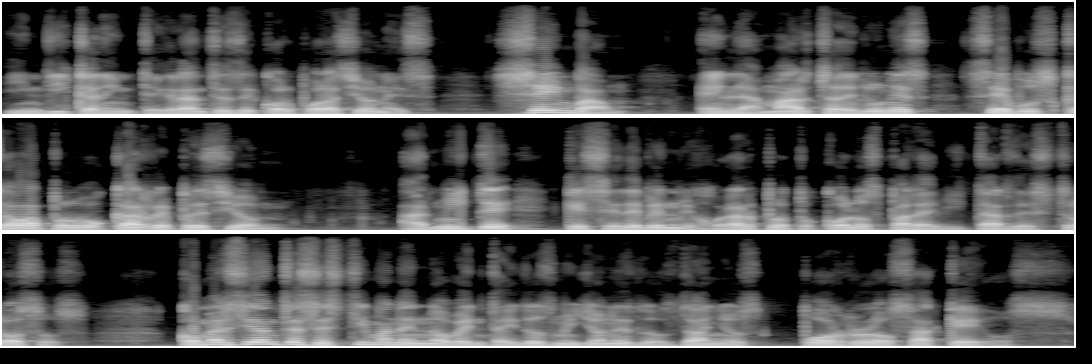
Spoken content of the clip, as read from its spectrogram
indican integrantes de corporaciones. Sheinbaum, en la marcha de lunes se buscaba provocar represión. Admite que se deben mejorar protocolos para evitar destrozos. Comerciantes estiman en 92 millones los daños por los saqueos.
